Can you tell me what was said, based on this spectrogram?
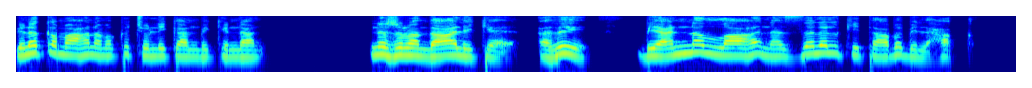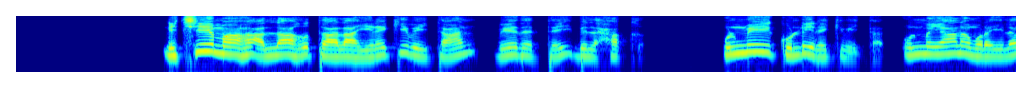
விளக்கமாக நமக்கு சொல்லி காண்பிக்கின்றான். என்ன சொல்றான்? தாலிக்க. அது பி அன்னல்லாஹ நஸ்ஸலல் கிதாப பில் ஹக். நிச்சயமாக அல்லாஹு தாலா இறக்கி வைத்தான் வேதத்தை பில் ஹக். உண்மையை கொண்டு இறக்கி வைத்தான். உண்மையான முறையில்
